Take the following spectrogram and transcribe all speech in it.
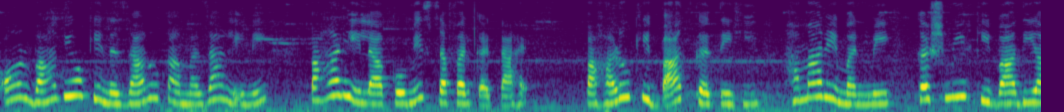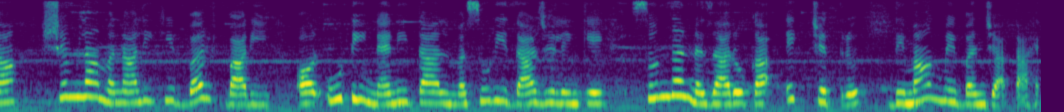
और वादियों के नज़ारों का मज़ा लेने पहाड़ी इलाकों में सफ़र करता है। पहाड़ों की बात करते ही हमारे मन में कश्मीर की वादियाँ शिमला मनाली की बर्फबारी और ऊटी नैनीताल मसूरी दार्जिलिंग के सुंदर नज़ारों का एक चित्र दिमाग में बन जाता है।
